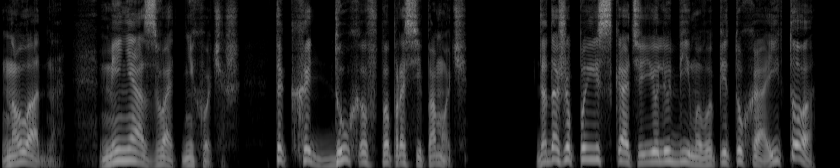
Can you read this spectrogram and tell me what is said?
Ну ладно, меня звать не хочешь, так хоть духов попроси помочь. Да даже поискать ее любимого петуха, и то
